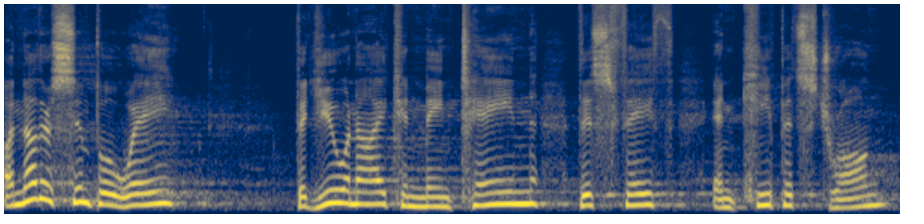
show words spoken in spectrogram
Another simple way that you and I can maintain this faith and keep it strong.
